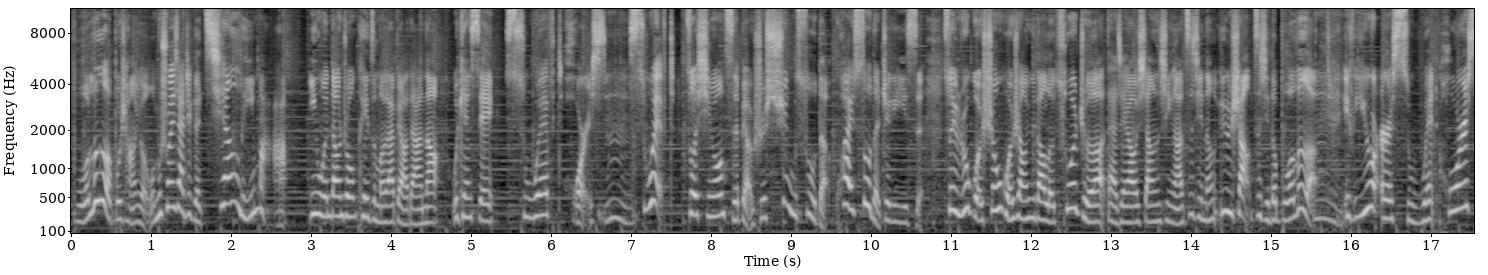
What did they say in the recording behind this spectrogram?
伯乐不常有。我们说一下这个千里马。英文当中可以怎么来表达呢？We can say swift horse。嗯，swift 做形容词表示迅速的、快速的这个意思。所以如果生活上遇到了挫折，大家要相信啊，自己能遇上自己的伯乐。嗯、If you are a swift horse,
